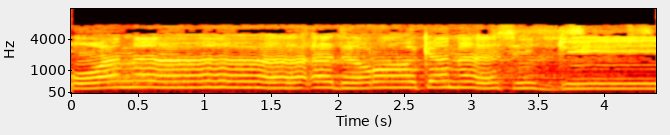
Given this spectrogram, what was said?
وما أدراك ما سجين.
